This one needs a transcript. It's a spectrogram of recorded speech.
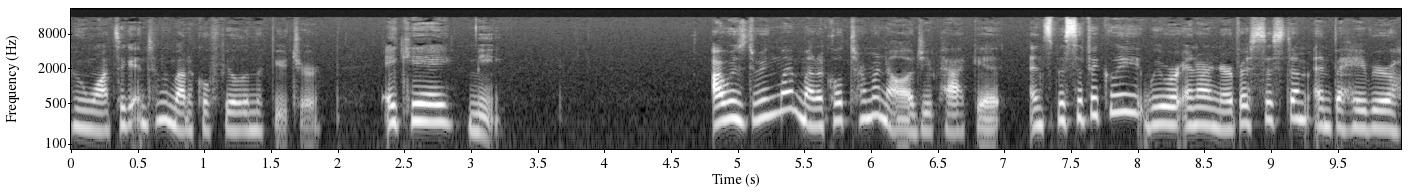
who want to get into the medical field in the future, aka me. I was doing my medical terminology packet, and specifically, we were in our nervous system and behavioral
